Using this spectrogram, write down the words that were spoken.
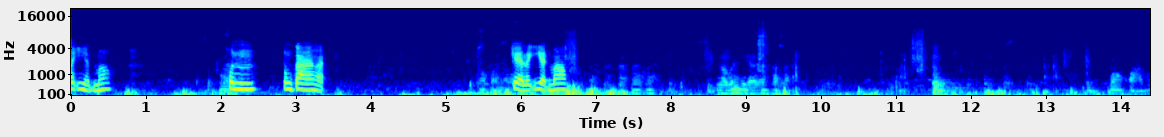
ละเอียดมาก คนตรงกลางอะ แกะละเอียดมาก ไปไปไปเราไม่มีอะไรต้องทำละมองขวามือ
